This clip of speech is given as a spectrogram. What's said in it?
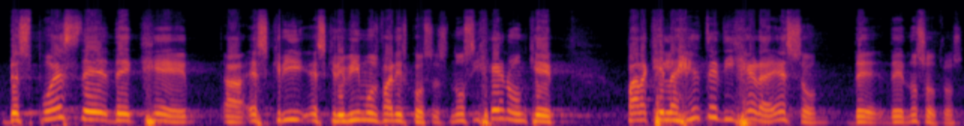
después de, que ah, escribimos varias cosas, nos dijeron que para que la gente dijera eso de, nosotros,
